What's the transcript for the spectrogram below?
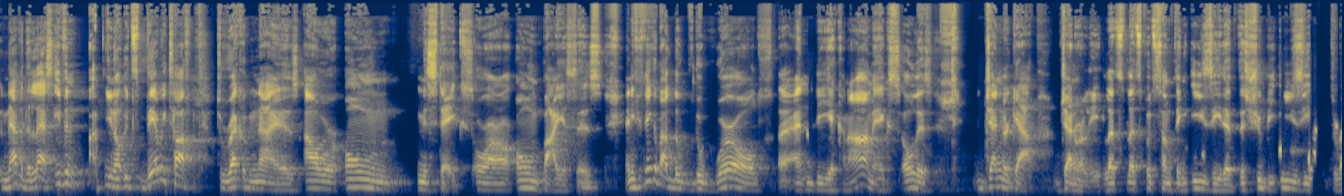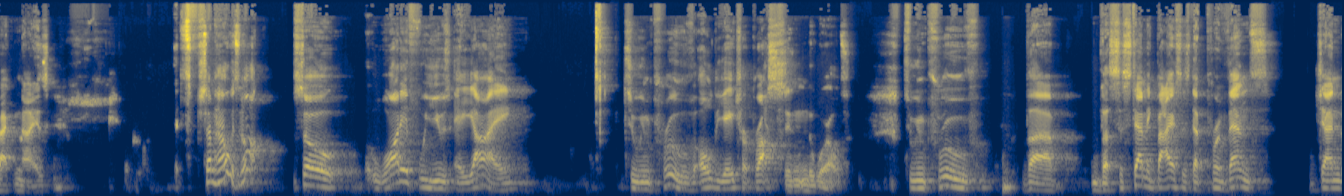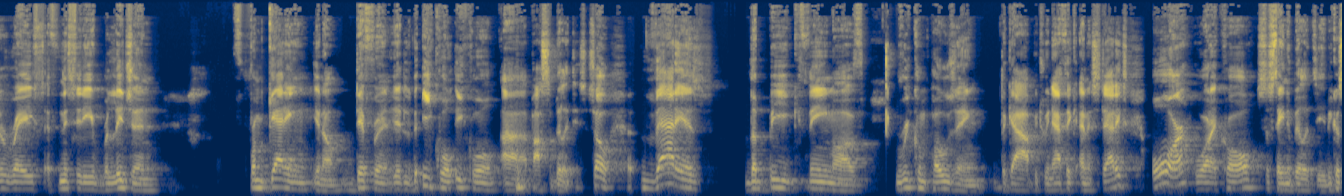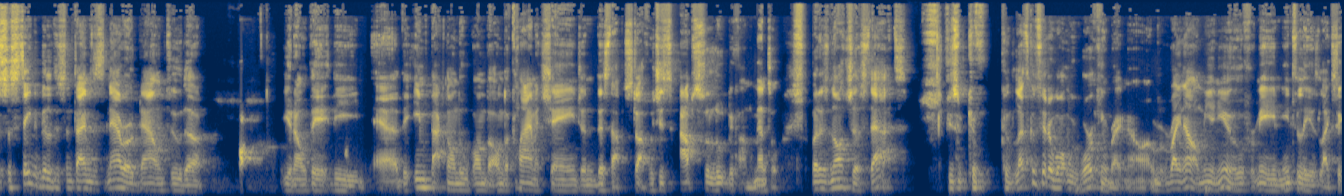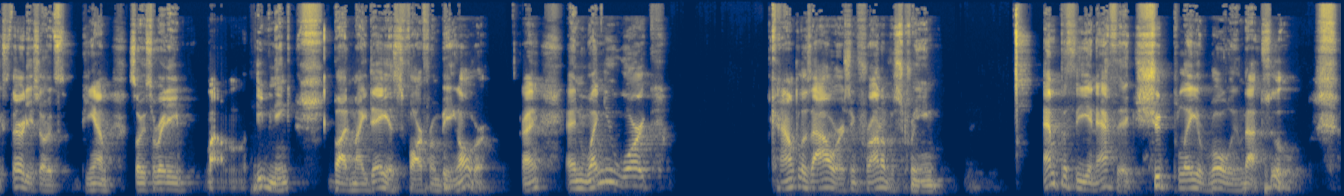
nevertheless, even you know, it's very tough to recognize our own mistakes or our own biases. And if you think about the the world uh, and the economics, all this, gender gap generally let's let's put something easy that this should be easy to recognize. It's somehow it's not. So what if we use ai to improve all the hr processing in the world to improve the the systemic biases that prevents gender race ethnicity religion from getting you know different equal equal uh, possibilities. So that is the big theme of recomposing the gap between ethic and aesthetics or what i call sustainability because sustainability sometimes is narrowed down to the you know the the uh, the impact on the on the on the climate change and this type of stuff which is absolutely fundamental but it's not just that You, let's consider what we're working right now. Right now, me and you, for me in Italy is like 6:30, so it's p.m. So it's already um, evening, but my day is far from being over, right? And when you work countless hours in front of a screen, empathy and ethics should play a role in that too.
